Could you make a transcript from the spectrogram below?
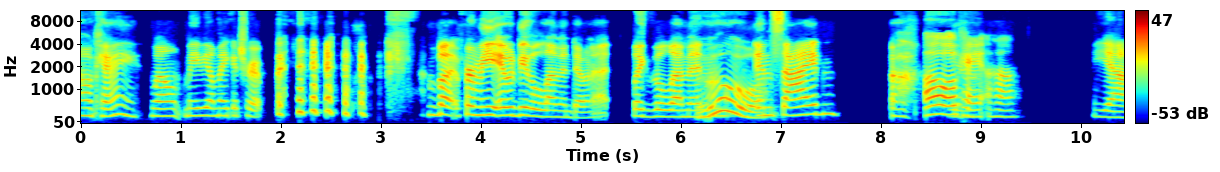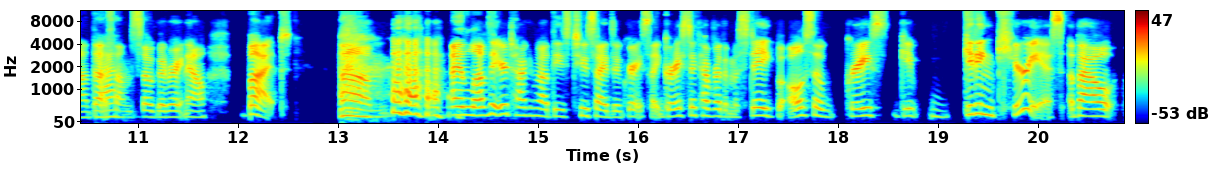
Okay. Well, maybe I'll make a trip. but for me, it would be the lemon donut, like the lemon Ooh. inside. Ugh, oh, okay. Yeah. Uh-huh. Yeah, that yeah. sounds so good right now. But um I love that you're talking about these two sides of grace, like grace to cover the mistake, but also grace get, getting curious about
